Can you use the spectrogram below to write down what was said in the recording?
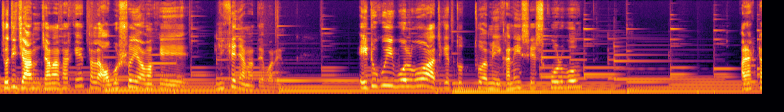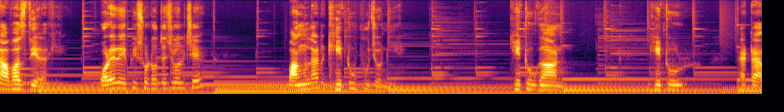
যদি জান- থাকে তাহলে অবশ্যই আমাকে লিখে জানাতে পারেন। এইটুকুই বলব, আজকের তথ্য আমি এখানেই শেষ করব। আর একটা আভাস দিয়ে রাখি, পরের এপিসোড হতে চলছে বাংলার ঘেঁটু পুজো নিয়ে। ঘেঁটু গান, ঘেঁটুর একটা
